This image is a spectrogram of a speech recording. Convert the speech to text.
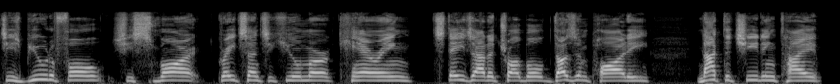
She's beautiful. She's smart, great sense of humor, caring, stays out of trouble, doesn't party, not the cheating type,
